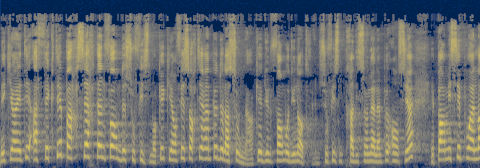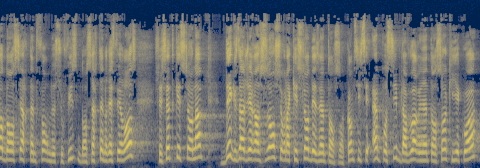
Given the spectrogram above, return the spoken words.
mais qui ont été affectées par certaines formes de soufisme, ok, qui ont fait sortir un peu de la sunna, ok, d'une forme ou d'une autre, le soufisme traditionnel un peu ancien. Et parmi ces points-là, dans certaines formes de soufisme, dans certaines références, c'est cette question-là d'exagération sur la question des intentions, comme si c'est impossible d'avoir une intention qui est quoi?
